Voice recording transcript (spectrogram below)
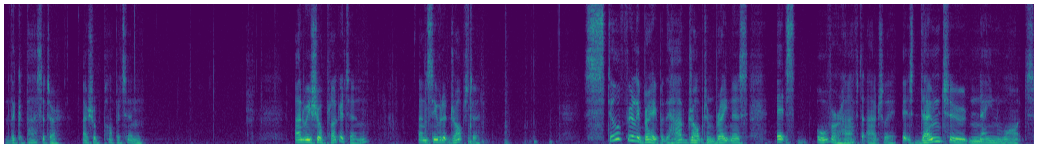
the capacitor. I shall pop it in. And we shall plug it in and see what it drops to. Still fairly bright, but they have dropped in brightness. It's over half to actually. It's down to 9 watts.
